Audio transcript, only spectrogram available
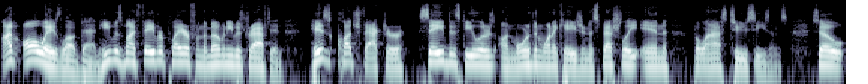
I've always loved Ben. He was my favorite player from the moment he was drafted. His clutch factor saved the Steelers on more than one occasion, especially in the last two seasons. So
